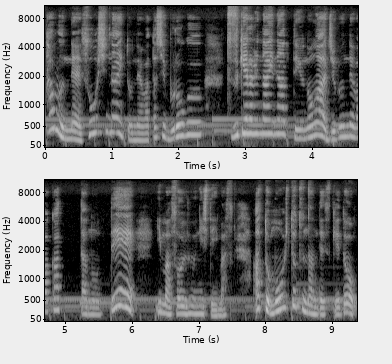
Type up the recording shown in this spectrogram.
多分ね、そうしないとね、私ブログ続けられないなっていうのが自分で分かったので、今そういう風にしています。あともう一つなんですけど、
